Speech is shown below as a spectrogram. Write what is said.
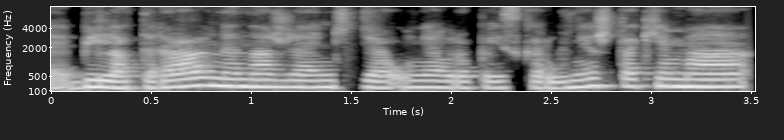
y, bilateralne narzędzia. Unia Europejska również takie ma,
